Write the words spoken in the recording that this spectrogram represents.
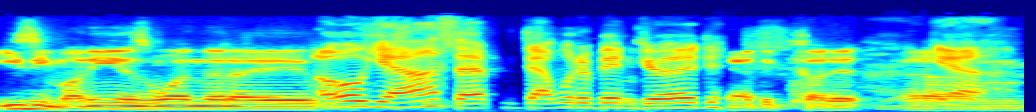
Easy Money is one that I oh yeah, that that would have been good. had to cut it. Um, Yeah.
